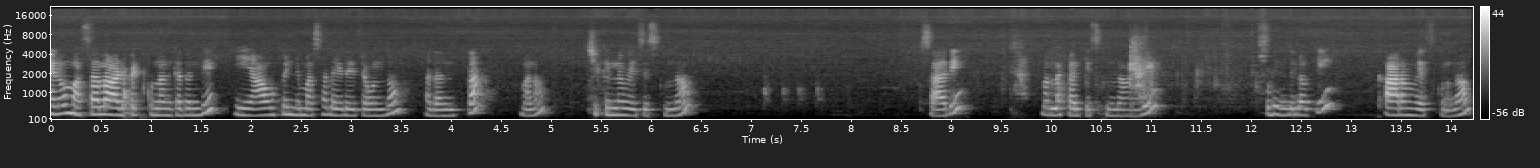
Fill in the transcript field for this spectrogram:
నేను మసాలా ఆడపెట్టుకున్నాను కదండి. ఈ ఆవు పిండి మసాలా ఏదైతే ఉందో అదంతా మనం చికెన్లో వేసేసుకుందాం. ఒకసారి మళ్ళీ కలిపేసుకుందామండి. ఇప్పుడు ఇందులోకి కారం వేసుకుందాం.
